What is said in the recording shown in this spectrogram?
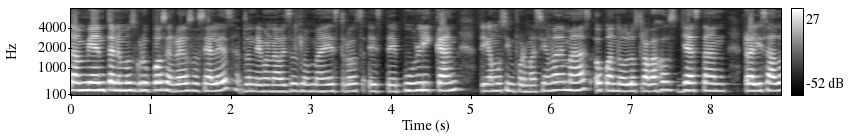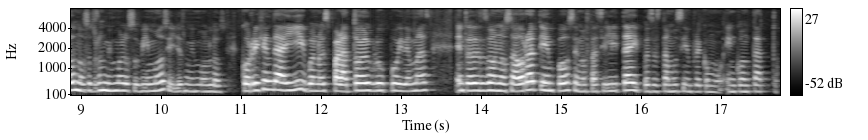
También tenemos grupos en redes sociales donde, bueno, a veces los maestros este, publican, digamos, información o demás, o cuando los trabajos ya están realizados, nosotros mismos los subimos y ellos mismos los corrigen de ahí, y bueno, es para todo el grupo y demás. Entonces eso nos ahorra tiempo, se nos facilita y pues estamos siempre como en contacto.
